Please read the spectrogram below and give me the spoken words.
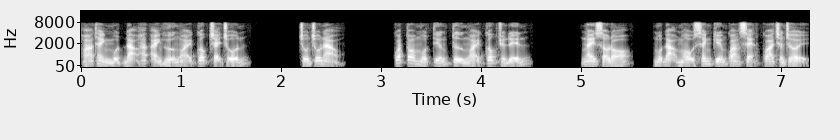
hóa thành một đạo hắc ảnh hướng ngoài cốc chạy trốn. Trốn chỗ nào? Quát to một tiếng từ ngoài cốc chuyển đến ngay sau đó, một đạo màu xanh kiếm quang xẹt qua chân trời,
